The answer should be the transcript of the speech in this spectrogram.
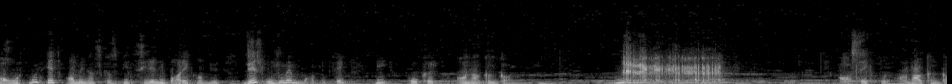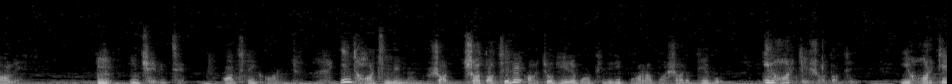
Հաղորդման հետ ամենասկզբից սիրելի բարեկամներ, ձեզ ուզում եմ մատուցել մի փոքր անակնկալ։ Ասեք, որ անակնկալ է։ Ինչևից է։ Անցնենք առաջ։ Ինչ հարցնում են նայում, շատ շատացել է արդյոք Երևանցիների բառապաշարը, թե ոչ։ Իհարկե շատացել։ Իհարկե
